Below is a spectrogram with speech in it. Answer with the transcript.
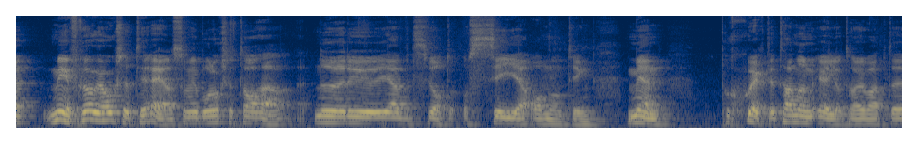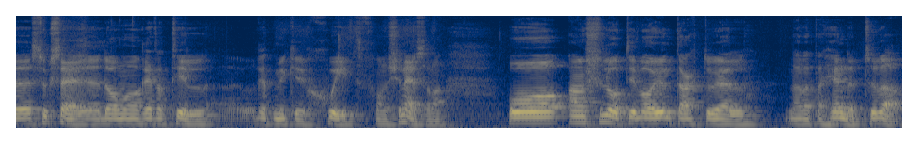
Eh, min fråga också till er, som vi borde också ta här. Nu är det ju jävligt svårt att sia om någonting. Men projektet nu med Elliot har ju varit eh, succé. De har rättat till eh, rätt mycket skit från kineserna. Och Ancelotti var ju inte aktuell när detta hände, tyvärr.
